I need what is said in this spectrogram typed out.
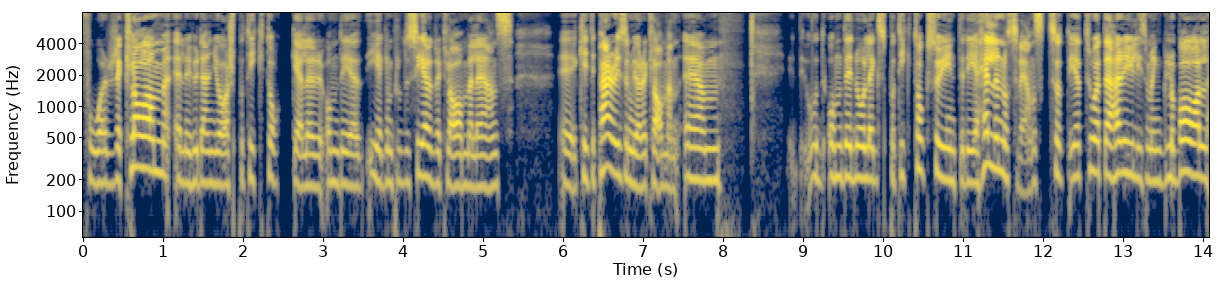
får reklam eller hur den görs på TikTok eller om det är egenproducerad reklam eller ens eh, Katy Perry som gör reklamen. Um, och om det då läggs på TikTok så är inte det heller något svenskt. Så jag tror att det här är ju liksom en global,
